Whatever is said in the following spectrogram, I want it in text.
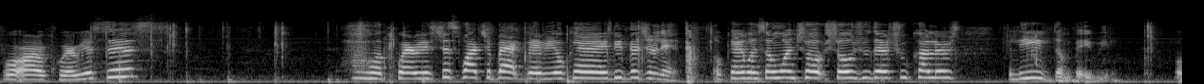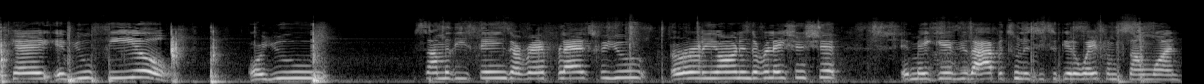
for our Aquariuses? Oh, Aquarius, just watch your back, baby, okay? Be vigilant, okay? When someone shows you their true colors, believe them, baby, okay? If you feel or you, some of these things are red flags for you early on in the relationship, it may give you the opportunity to get away from someone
